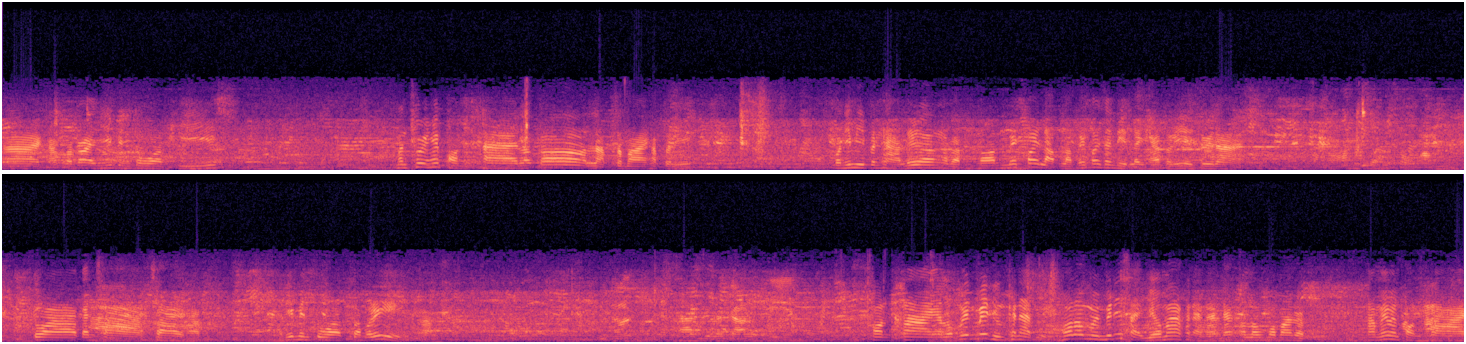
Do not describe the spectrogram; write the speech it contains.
ได้ ครับ แล้วก็อันนี้เป็นตัวพีชมันช่วยให้ผ่อนคลายแล้วก็หลับสบายครับตัวนี้ วันนี้มีปัญหาเรื่องแบบนอนไม่ค่อยหลับหลับไม่ค่อยสนิทอะไรอย่างเงี้ยครับ ตัวนี้จะช่วยได้ ตัวกัญชาใช่ครับ อันนี้เป็นตัวสตรอเบอรี่ครับผ่อนคลายเราไม่ไม่ถึงขนาด เพราะเราไม่ได้ใส่เยอะมากขนาดนั้นครับเราประมาณแบบ ทำให้มันผ่อนคลาย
